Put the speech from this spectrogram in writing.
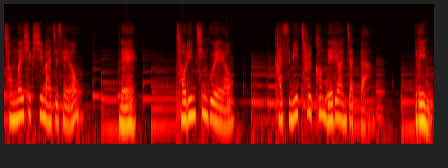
정만식 씨 맞으세요? 네. 절인 친구예요. 가슴이 철컥 내려앉았다. 린.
